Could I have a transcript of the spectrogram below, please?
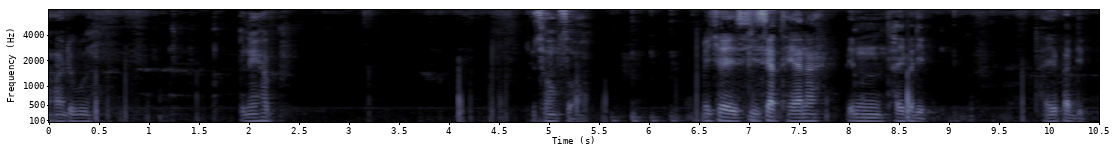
มาดู ตัวนี้ครับจุดสองสองไม่ใช่ซีซแท้นะ เป็นไทยประดิษฐ์ ไทยประดิษฐ์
